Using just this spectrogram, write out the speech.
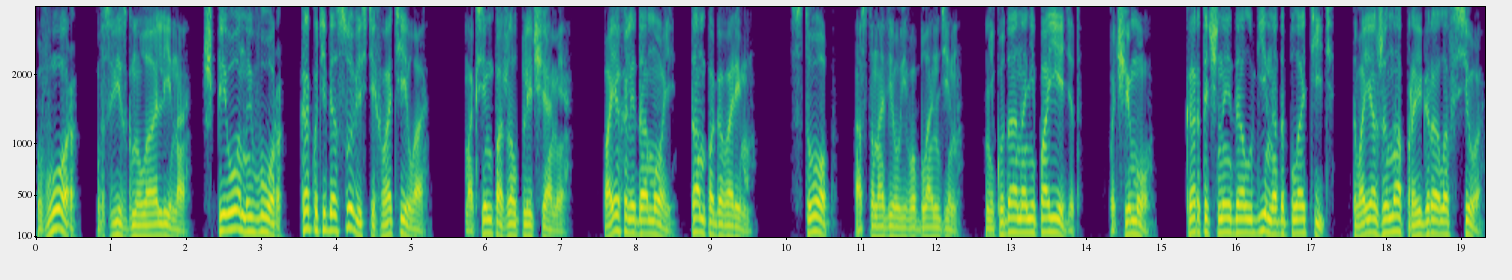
«Вор!» – взвизгнула Алина. «Шпион и вор! Как у тебя совести хватило?» Максим пожал плечами. «Поехали домой, там поговорим». «Стоп!» – остановил его блондин. «Никуда она не поедет. Почему? Карточные долги надо платить. Твоя жена проиграла все.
